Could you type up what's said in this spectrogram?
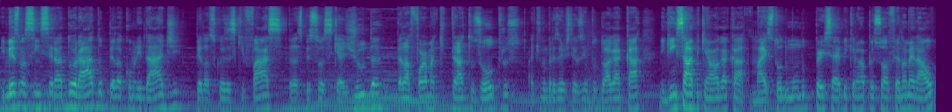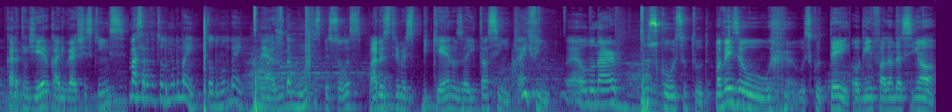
e mesmo assim ser adorado pela comunidade, pelas coisas que faz, pelas pessoas que ajuda, pela forma que trata os outros. Aqui no Brasil a gente tem o exemplo do HK. Ninguém sabe quem é o HK, mas todo mundo percebe que ele é uma pessoa fenomenal. O cara tem dinheiro, o cara investe skins, mas trata todo mundo bem. Todo mundo bem. Né? Ajuda muitas pessoas, vários streamers pequenos aí. Então, assim, enfim, é, o Lunar buscou isso tudo. Uma vez eu, eu escutei alguém falando assim: ó,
